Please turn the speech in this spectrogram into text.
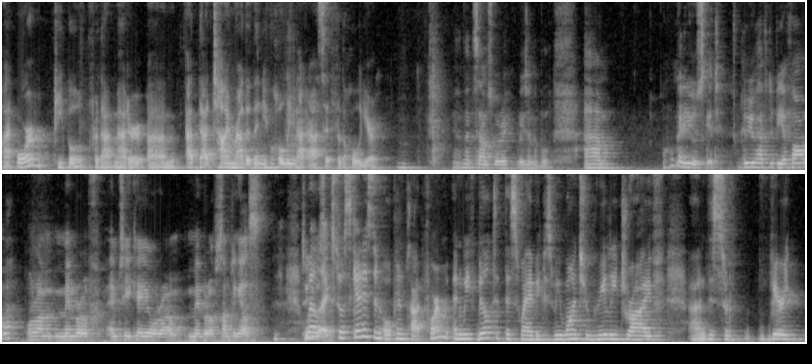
uh, or people, for that matter, um, at that time, rather than you holding that asset for the whole year. Mm. Yeah, that sounds very reasonable. Um, who can use it? Do you have to be a farmer or a member of MTK or a member of something else? Well, so Sked is an open platform, and we've built it this way because we want to really drive um, this sort of very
